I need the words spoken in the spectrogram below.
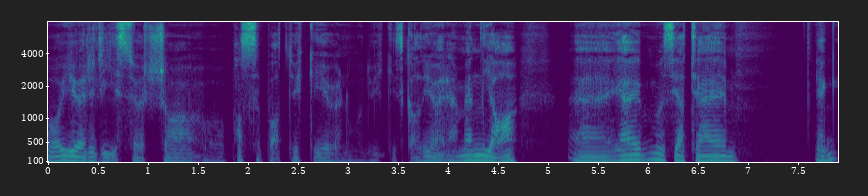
å, gjøre research og, og, passe på at du ikke gjør noe du ikke skal gjøre. Mm. Men ja, eh, jeg må si at jeg, jeg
